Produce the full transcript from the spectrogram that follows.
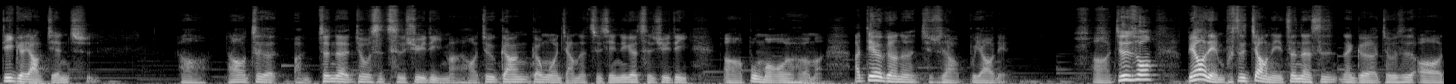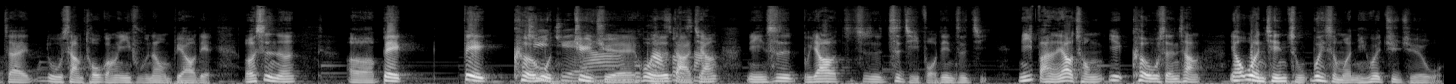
第一个要坚持啊，然后这个啊、真的就是持续力嘛，哈，就刚刚跟我讲的执行力跟持续力，呃，不谋而合嘛。啊，第二个呢，就是要不要脸。啊，就是说不要脸，不是叫你真的是那个，就是哦，在路上脱光衣服那种不要脸，而是呢，呃，被被客户拒绝或者是打枪，你是不要是自己否定自己，你反而要从一客户身上要问清楚为什么你会拒绝我，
